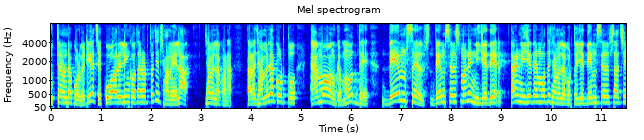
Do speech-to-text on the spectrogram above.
উচ্চারণটা করবে, ঠিক আছে? কোয়ারেলিং কথার অর্থ হচ্ছে ঝামেলা ঝামেলা করা। তারা ঝামেলা করতো অ্যামং মধ্যে দেম সেলস দেম সেলস মানে নিজেদের, তারা নিজেদের মধ্যে ঝামেলা করতো। যে দেম সেলস আছে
